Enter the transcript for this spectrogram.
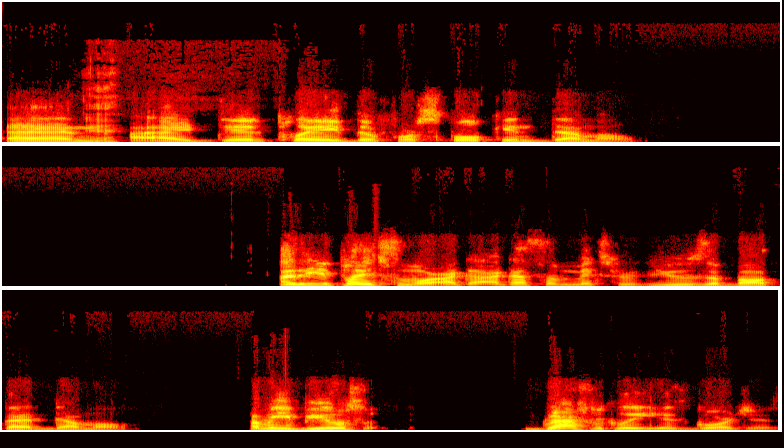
and Yeah. I did play the Forspoken demo. I need to play some more. I got I got some mixed reviews about that demo. I mean, beautiful. Graphically, is gorgeous.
